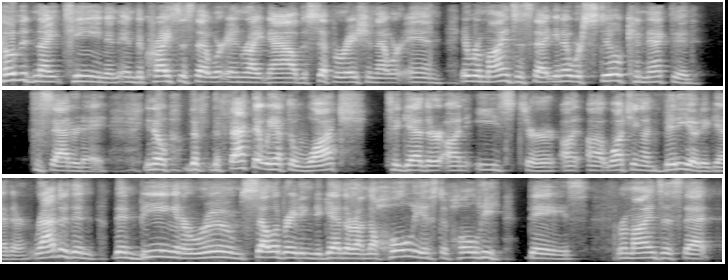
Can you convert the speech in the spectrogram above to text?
COVID 19 and, and the crisis that we're in right now, the separation that we're in, it reminds us that, you know, we're still connected to Saturday. You know, the, the fact that we have to watch together on Easter, uh, uh, watching on video together, rather than than being in a room celebrating together on the holiest of holy days, reminds us that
